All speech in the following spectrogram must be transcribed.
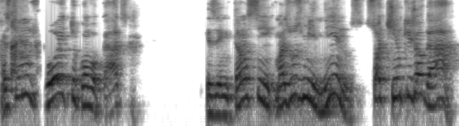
Nós tínhamos oito convocados. Quer dizer, então, assim, mas os meninos só tinham que jogar.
